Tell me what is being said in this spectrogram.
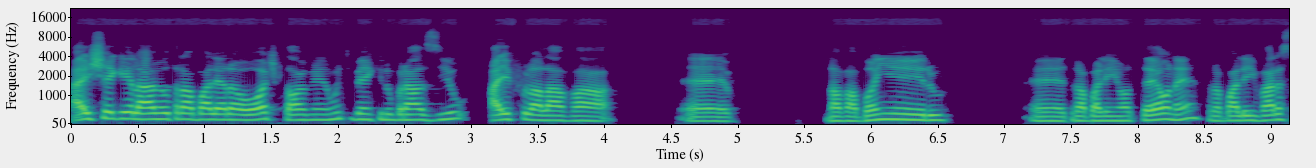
Aí cheguei lá, meu trabalho era ótimo, tava ganhando muito bem aqui no Brasil. Aí fui lá lavar, é, lavar banheiro, é, trabalhei em hotel, né? Trabalhei em várias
